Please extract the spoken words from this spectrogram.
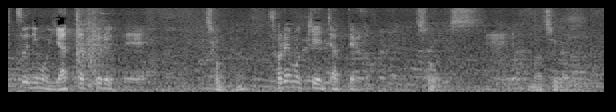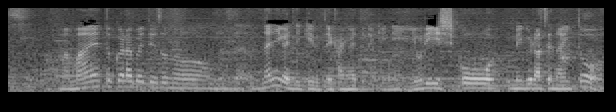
普通にもうやっちゃってるんでそうね。それも消えちゃってると、そうです。うん。間違いない。まあ、前と比べてその何ができるって考えた時により思考を巡らせないと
